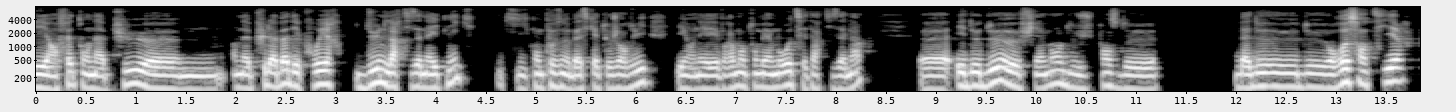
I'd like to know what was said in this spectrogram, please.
Et en fait, on a pu, on a pu là-bas découvrir d'une l'artisanat ethnique qui compose nos baskets aujourd'hui, et on est vraiment tombé amoureux de cet artisanat. et de deux, finalement, je pense de, bah de, ressentir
